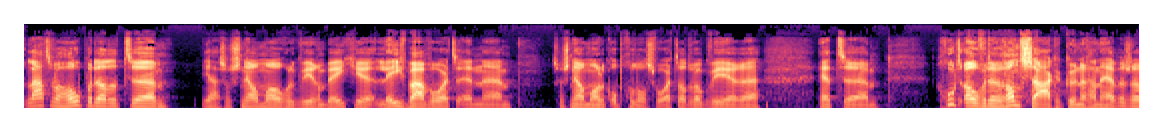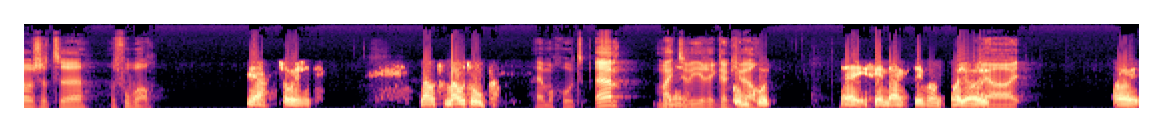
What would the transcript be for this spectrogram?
Laten we hopen dat het ehm, ja, zo snel mogelijk weer een beetje leefbaar wordt en ehm, zo snel mogelijk opgelost wordt. Dat we ook weer eh, het ehm, goed over de randzaken kunnen gaan hebben, zoals het, eh, het voetbal. Ja, zo is het. We het hopen. Helemaal goed. Ehm Mike Ja, de Wierik, Komt dankjewel. goed. Hey, geen dank, Stefan. Hoi, hoi. Hoi, hoi. hoi.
